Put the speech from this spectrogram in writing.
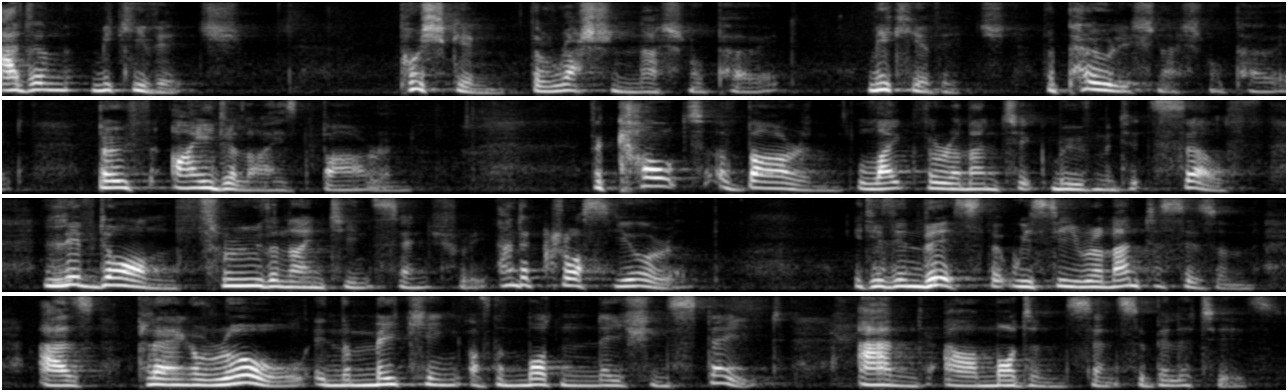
Adam Mickiewicz. Pushkin, the Russian national poet, Mickiewicz, the Polish national poet, both idolized Byron. The cult of Byron, like the Romantic movement itself, lived on through the 19th century and across Europe. It is in this that we see Romanticism as playing a role in the making of the modern nation state and our modern sensibilities.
